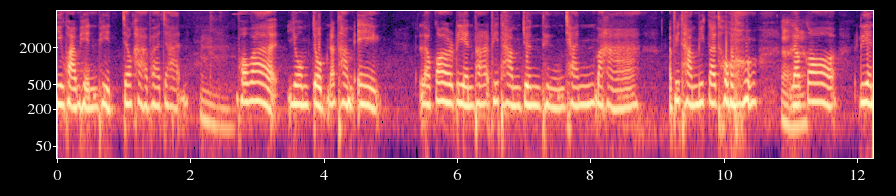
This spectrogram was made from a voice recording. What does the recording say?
มีความเห็นผิดเจ้าค่ะพระอาจารย์อืมเพราะว่าโยมจบนักธรรมเอก แล้วก็เรียนพระอภิธรรมจนถึงชั้นมหา อภิธรรมมิกาโทอ่าฮะแล้วก็เรียน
